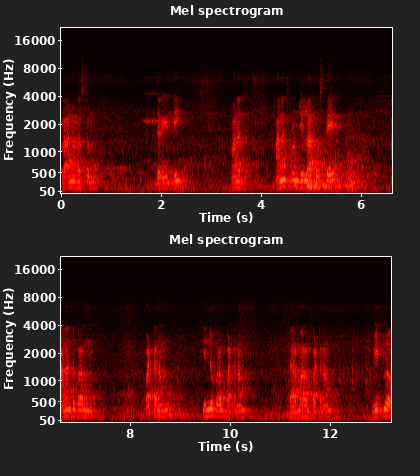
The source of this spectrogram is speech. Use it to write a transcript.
ప్రాణ నష్టము జరిగింది. మన అనంతపురం జిల్లాకు వస్తే అనంతపురం పట్టణం హిందూపురం పట్టణం ధర్మారం పట్టణం. వీటిలో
